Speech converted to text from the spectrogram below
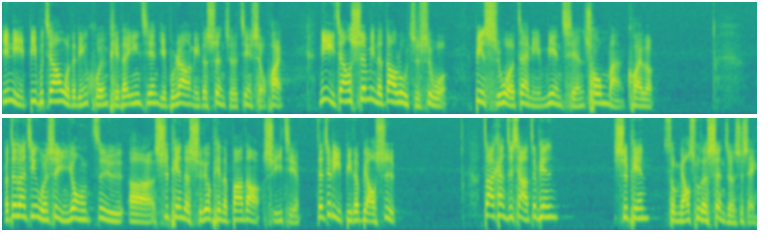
因你必不将我的灵魂撇在阴间，也不让你的圣者见朽坏。你已将生命的道路指示我，并使我在你面前充满快乐。”而这段经文是引用自呃诗篇的十六篇的八到十一节，在这里彼得表示。乍看之下，这篇诗篇所描述的圣者是谁？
